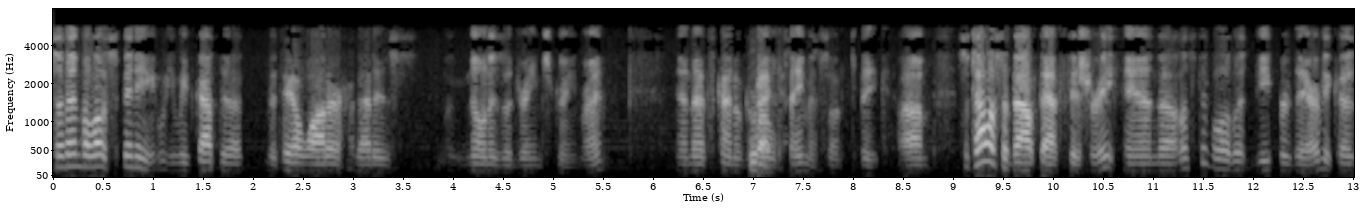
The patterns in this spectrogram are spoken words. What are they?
so then below Spinney, we've got the, the tailwater that is known as the dream stream, right? And that's kind of world famous, so to speak. Um, so tell us about that fishery, and uh, let's dig a little bit deeper there because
